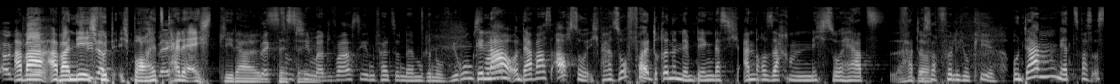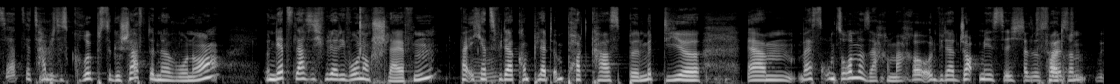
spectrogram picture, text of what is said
okay. Aber, aber nee, ich, würd, ich brauche jetzt keine Back zum Echtledersessel. Thema. Du warst jedenfalls in deinem Renovierungswagen. Genau, und da war es auch so. Ich war so voll drin in dem Ding, dass ich andere Sachen nicht so Herz hatte. Ist auch völlig okay. Und dann, jetzt, was ist jetzt? Jetzt habe ich das Gröbste geschafft in der Wohnung. Und jetzt lasse ich wieder die Wohnung schleifen, weil ich Mhm. jetzt wieder komplett im Podcast bin mit dir, ähm, weißt und so eine Sachen mache und wieder jobmäßig Also das voll heißt, drin. du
